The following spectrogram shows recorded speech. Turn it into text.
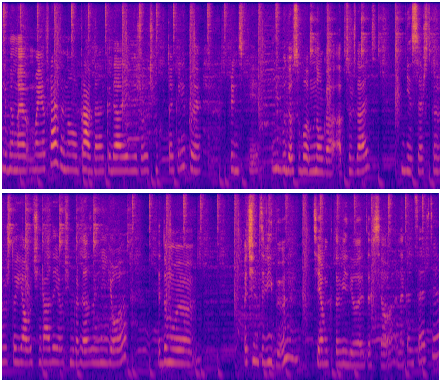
любимая моя фраза, но правда, когда я вижу очень крутые клипы, в принципе, не буду особо много обсуждать. Единственное, что скажу, что я очень рада, я очень горда за нее. Я думаю, очень завидую тем, кто видел это все на концерте.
